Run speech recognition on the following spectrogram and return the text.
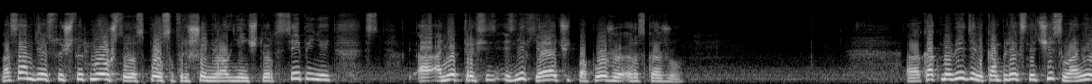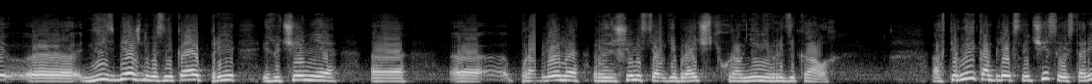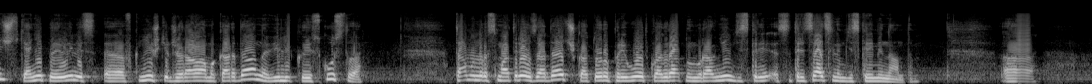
На самом деле существует множество способов решения уравнений четвертой степени, а о некоторых из них я чуть попозже расскажу. А, как мы видели, комплексные числа они, э, неизбежно возникают при изучении э, Э, проблемы разрешимости алгебраических уравнений в радикалах. А впервые комплексные числа исторически они появились э, в книжке Джералама Кардана «Великое искусство». Там он рассмотрел задачу, которая приводит к квадратному уравнению с отрицательным дискриминантом.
